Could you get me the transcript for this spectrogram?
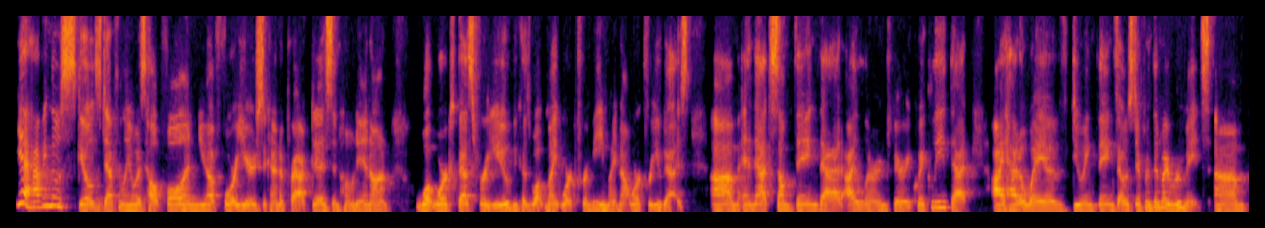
Yeah, having those skills definitely was helpful. And you have four years to kind of practice and hone in on what works best for you because what might work for me might not work for you guys. Um, and that's something that I learned very quickly that I had a way of doing things that was different than my roommates. Um,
